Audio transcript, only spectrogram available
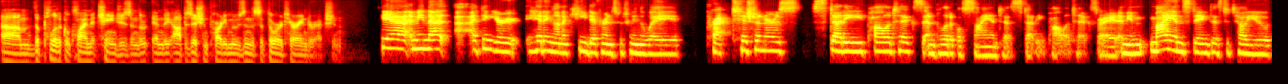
um, the political climate changes and the and the opposition party moves in this authoritarian direction. Yeah, I mean that I think you're hitting on a key difference between the way practitioners study politics and political scientists study politics, right? I mean, my instinct is to tell you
